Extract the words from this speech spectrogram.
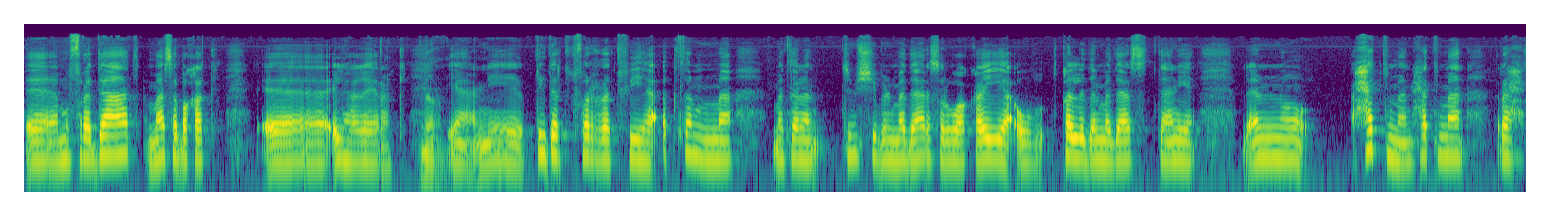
آه، مفردات ما سبقك آه، إلها غيرك. نعم. يعني بتقدر تتفرد فيها أكثر مما مثلا تمشي بالمدارس الواقعية أو تقلد المدارس الثانية. لأنه حتما حتما راح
